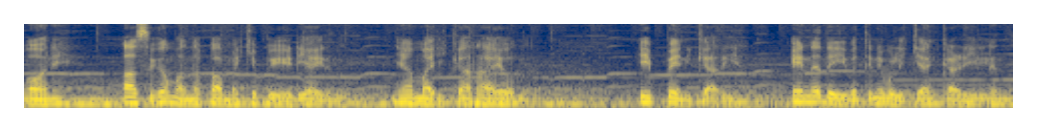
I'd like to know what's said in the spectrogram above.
മോനെ അസുഖം വന്നപ്പോൾ അമ്മയ്ക്ക് പേടിയായിരുന്നു. ഞാൻ മരിക്കാറായോ എന്ന് ഇപ്പം എനിക്കറിയാം. എന്നെ ദൈവത്തിന് വിളിക്കാൻ കഴിയില്ലെന്ന്.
